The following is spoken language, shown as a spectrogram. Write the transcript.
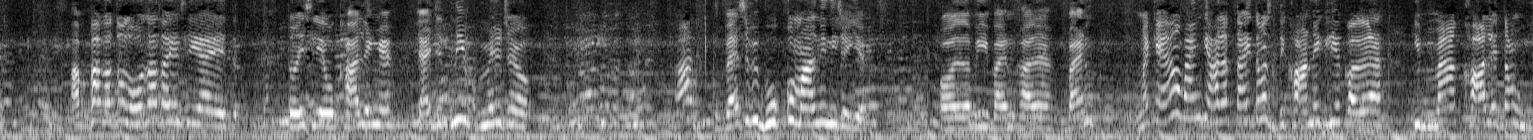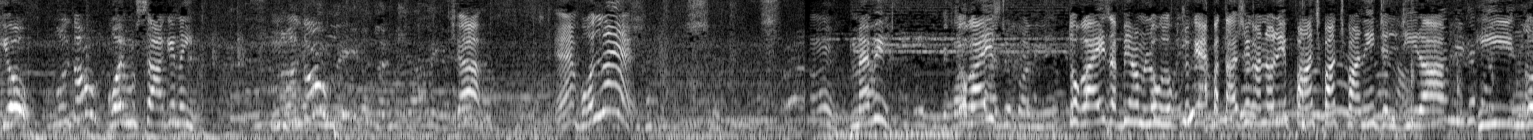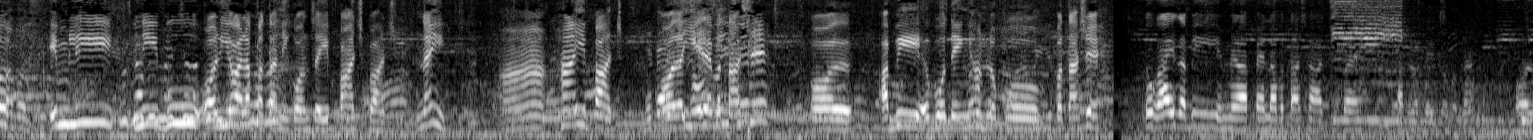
अब्बा का तो रोजा था इसलिए तो इसलिए वो खा लेंगे। चाहे जितनी मिल जाए वैसे भी भूख को मारनी नहीं चाहिए। और अभी बहन खा रहे हैं। बहन, मैं कह रहा हूँ, बहन की हालत आई तो बस दिखाने के लिए कर रहे हैं कि मैं खा लेता हूँ। यो बोलता हूँ कोई मुझसे आगे नहीं। बोलता हूँ अच्छा बोल रहे हैं? मैं भी। तो गाइस तो गाइस अभी हम लोग रुक चुके हैं बताशे खाना और ये पाँच पाँच पानी जलजीरा हींग, इमली, नींबू और ये वाला पता नहीं कौन सा ये पाँच पाँच। नहीं हाँ हाँ ये पाँच। और ये है बताशे और अभी वो देंगे हम लोग को बताशे। तो गाइस अभी मेरा पहला बताशा आ चुका है, आप लोग देख सकते हैं। और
